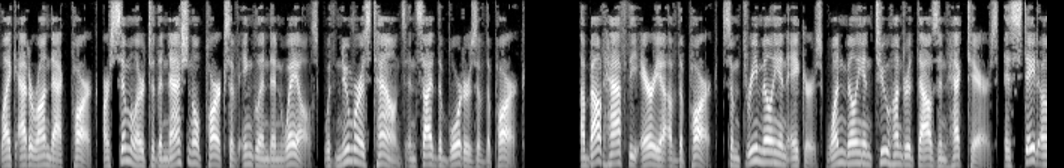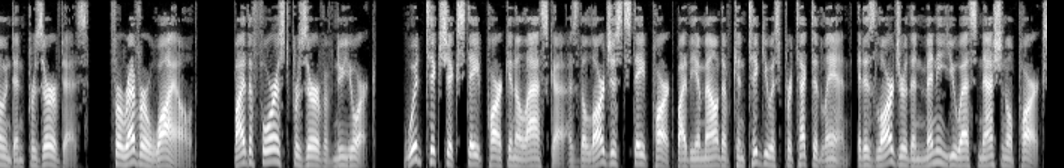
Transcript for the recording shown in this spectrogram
like Adirondack Park, are similar to the national parks of England and Wales, with numerous towns inside the borders of the park. About half the area of the park, some 3 million acres 1,200,000 hectares, is state-owned and preserved as «forever wild» by the Forest Preserve of New York. Wood-Tikchik State Park in Alaska is the largest state park by the amount of contiguous protected land. It is larger than many U.S. national parks,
